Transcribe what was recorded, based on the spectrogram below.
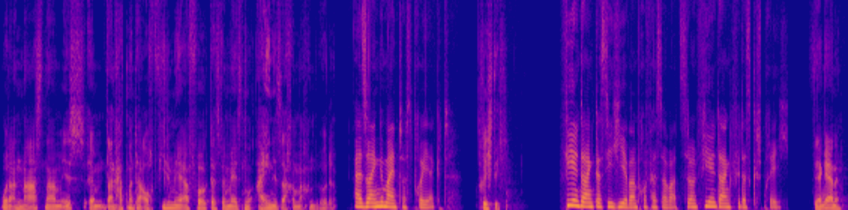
oder an Maßnahmen ist, ähm, dann hat man da auch viel mehr Erfolg, als wenn man jetzt nur eine Sache machen würde. Also ein Gemeinschaftsprojekt. Richtig. Vielen Dank, dass Sie hier waren, Professor Watzel, und vielen Dank für das Gespräch. Sehr gerne.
